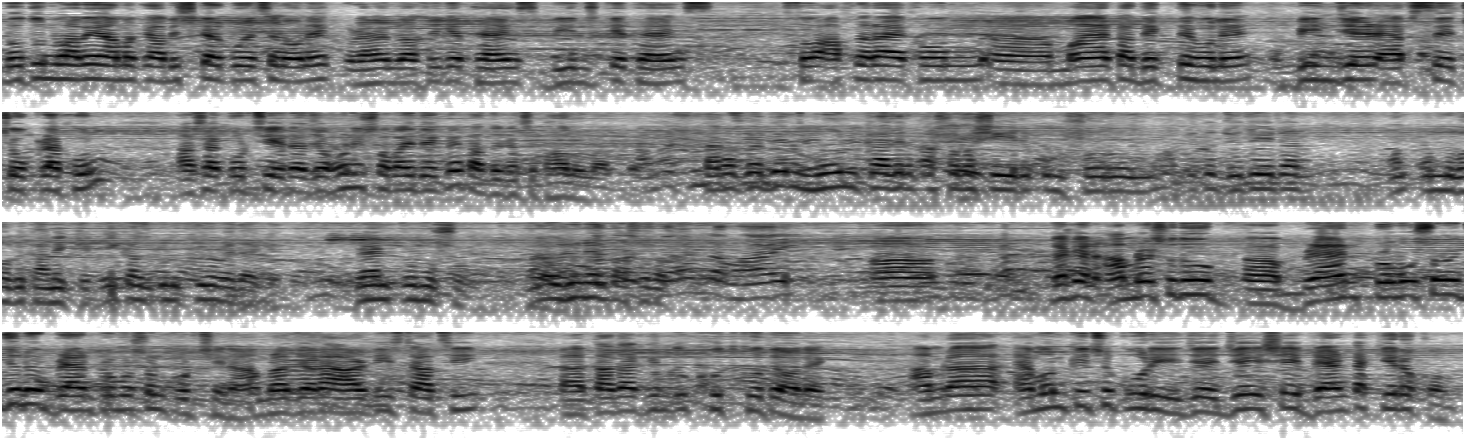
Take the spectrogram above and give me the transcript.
নতুনভাবে আমাকে আবিষ্কার করেছেন অনেক। রাহান রাফিকে থ্যাঙ্কস বিঞ্জকে থ্যাঙ্কস সো আপনারা এখন মায়াটা দেখতে হলে বিঞ্জের অ্যাপসে চোখ রাখুন। আশা করছি এটা যখনই সবাই দেখবে তাদের কাছে ভালো লাগবে। তারকাদের মূল কাজের পাশাপাশি এরকম শোরুম আপনি তো যদি এটার অন- অন্যভাবে কানেক্টেড এই কাজগুলো কীভাবে দেখেন ব্র্যান্ড প্রমোশন অভিনয়ের পাশাপাশি। দেখেন আমরা শুধু ব্র্যান্ড প্রমোশনের জন্য ব্র্যান্ড প্রমোশন করছি না। আমরা যারা আর্টিস্ট আছি তারা কিন্তু খুঁতখুঁতে অনেক। আমরা এমন কিছু করি যে যে সেই ব্র্যান্ডটা কীরকম।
